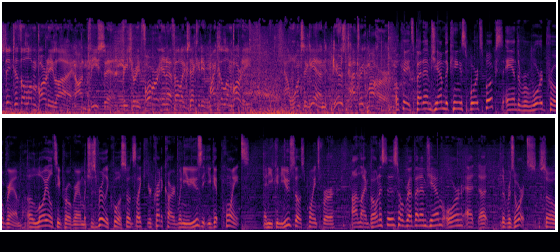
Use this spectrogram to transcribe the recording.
Listening to the Lombardi Line on VSIN, featuring former NFL executive Michael Lombardi. Now, once again, here's Patrick Meagher. Okay, it's BetMGM, the king of sports books, and the reward program, a loyalty program, which is really cool. So it's like your credit card. When you use it, you get points, and you can use those points for online bonuses over at BetMGM or at uh, the resorts. So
